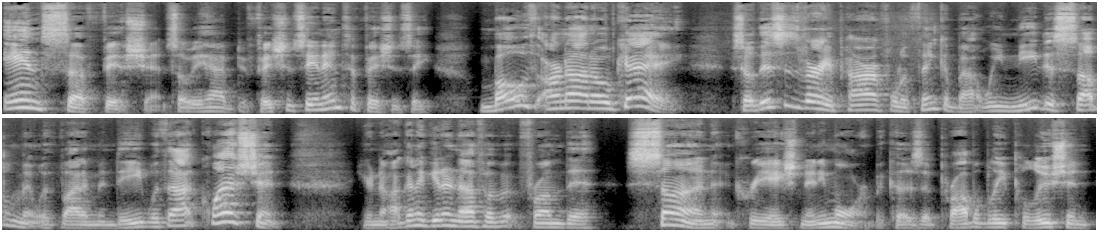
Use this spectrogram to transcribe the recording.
insufficient. So we have deficiency and insufficiency. Both are not okay. So this is very powerful to think about. We need to supplement with vitamin D without question. You're not going to get enough of it from the sun creation anymore because of probably pollution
